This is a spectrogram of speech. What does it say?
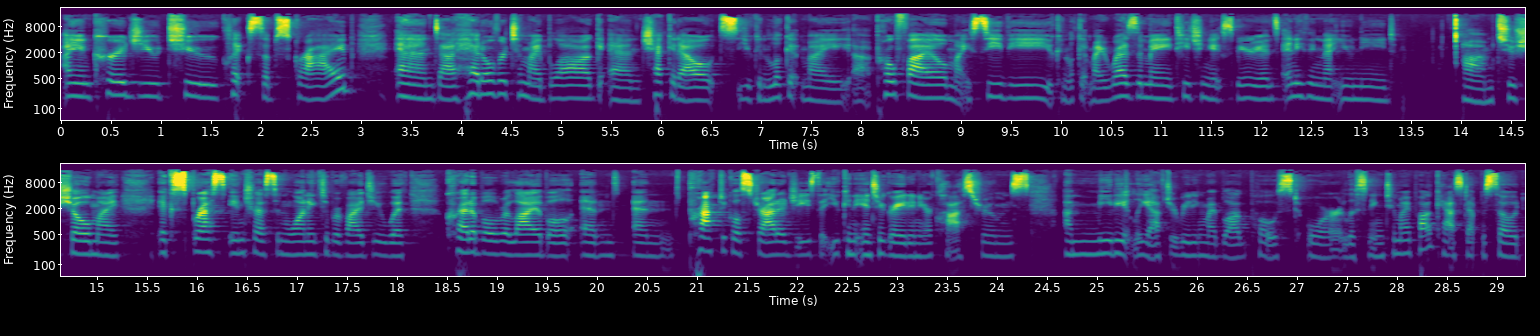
I encourage you to click subscribe and uh, head over to my blog and check it out. You can look at my uh, profile, my CV, you can look at my resume, teaching experience, anything that you need um, to show my express interest in wanting to provide you with credible, reliable, and and practical strategies that you can integrate in your classrooms immediately after reading my blog post or listening to my podcast episode.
